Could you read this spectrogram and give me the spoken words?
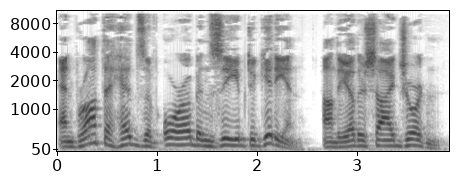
and brought the heads of Oreb and Zeb to Gideon, on the other side Jordan.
